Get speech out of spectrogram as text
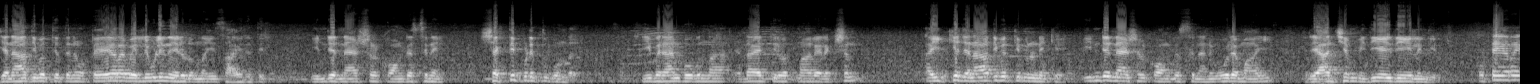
ജനാധിപത്യത്തിന് ഒട്ടേറെ വെല്ലുവിളി നേരിടുന്ന ഈ സാഹചര്യത്തിൽ ഇന്ത്യൻ നാഷണൽ കോൺഗ്രസിനെ ശക്തിപ്പെടുത്തിക്കൊണ്ട് ഈ വരാൻ പോകുന്ന രണ്ടായിരത്തി ഇരുപത്തിനാല് ഇലക്ഷൻ ഐക്യ ജനാധിപത്യ മുന്നണിക്ക് ഇന്ത്യൻ നാഷണൽ കോൺഗ്രസിന് അനുകൂലമായി രാജ്യം വിധിയെഴുതിയില്ലെങ്കിൽ ഒട്ടേറെ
